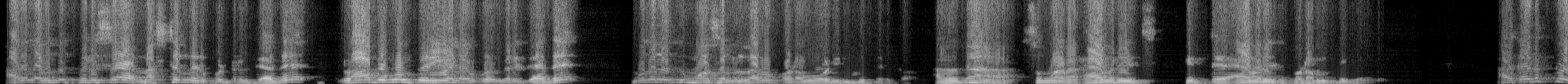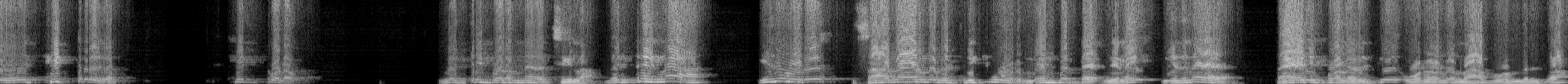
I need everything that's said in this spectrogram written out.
அதுல வந்து பெருசா நஷ்டம் ஏற்பட்டு இருக்காது லாபமும் பெரிய அளவுக்கு வந்திருக்காது. முதலுக்கு மோசம் இல்லாம படம் ஓடி முடித்திருக்கோம் அதுதான் சுமார் ஆவரேஜ் ஹிட் ஆவரேஜ் படம் அப்படிங்கிறது. அதுக்கடுத்து ஹிட் ரகம். ஹிட் படம். வெற்றி படம்னே வச்சுக்கலாம். வெற்றினா இது ஒரு சாதாரண வெற்றிக்கு ஒரு மேம்பட்ட நிலை. இதுல தயாரிப்பாளருக்கு ஓரளவு லாபம் வந்திருக்கும்.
